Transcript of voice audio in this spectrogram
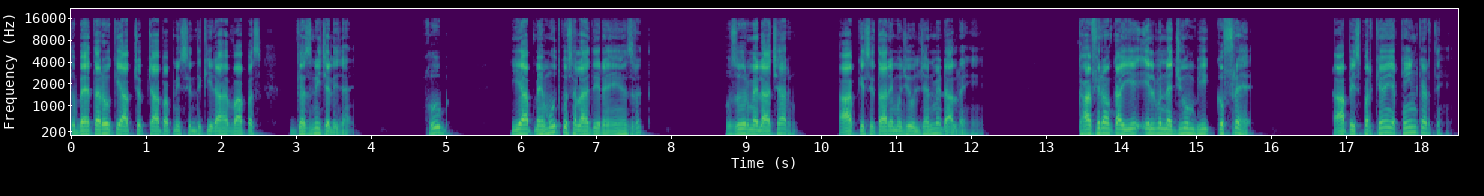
तो बेहतर हो कि आप चुपचाप अपनी सिंध की राह वापस गजनी चले जाएँ। खूब। ये आप महमूद को सलाह दे रहे हैं, हज़रत। हुजूर, मैं लाचार हूँ। आपके सितारे मुझे उलझन में डाल रहे हैं। काफिरों का ये इल्म नजूम भी कुफ्र है। आप इस पर क्यों यकीन करते हैं?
